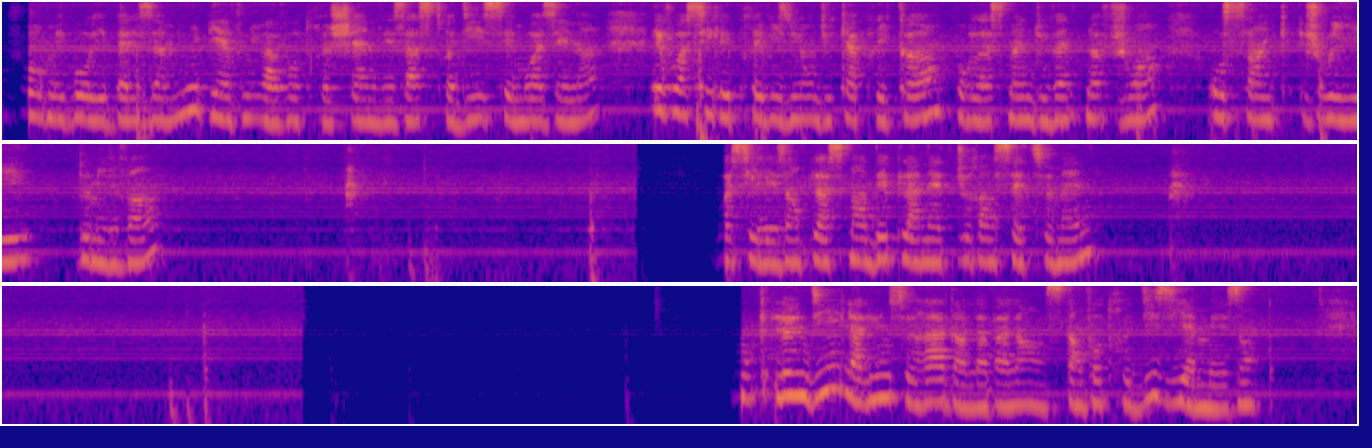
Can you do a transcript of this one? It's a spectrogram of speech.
Bonjour mes beaux et belles amis, bienvenue à votre chaîne Les Astres 10 et moi Zéna. Et voici les prévisions du Capricorne pour la semaine du 29 juin au 5 juillet 2020. Voici les emplacements des planètes durant cette semaine. lundi, la lune sera dans la balance, dans votre dixième maison.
